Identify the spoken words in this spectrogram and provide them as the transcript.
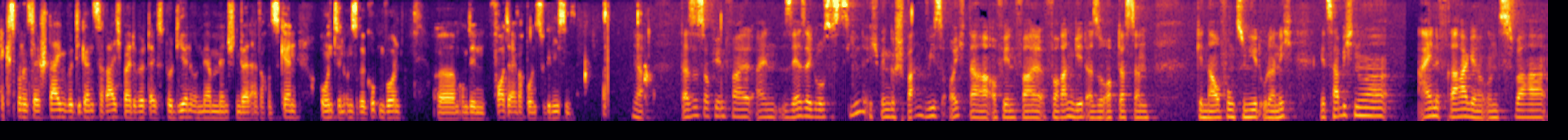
exponentiell steigen wird, die ganze Reichweite wird explodieren und mehr Menschen werden einfach uns kennen und in unsere Gruppen wollen, äh, um den Vorteil einfach bei uns zu genießen. Ja, das ist auf jeden Fall ein sehr, sehr großes Ziel. Ich bin gespannt, wie es euch da auf jeden Fall vorangeht, also ob das dann genau funktioniert oder nicht. Jetzt habe ich nur eine Frage und zwar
